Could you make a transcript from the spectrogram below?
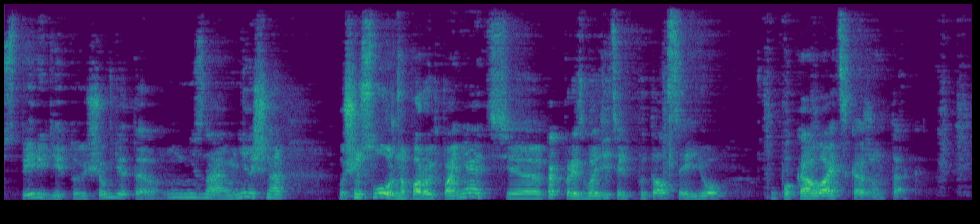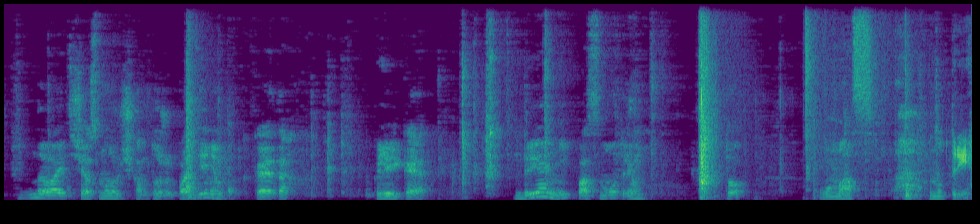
спереди, то еще где-то. Ну, не знаю, мне лично очень сложно порой понять, э, как производитель пытался ее упаковать, скажем так. Давайте сейчас ножичком тоже поденем. Тут какая-то клейкая дрянь. И посмотрим, что у нас внутри.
